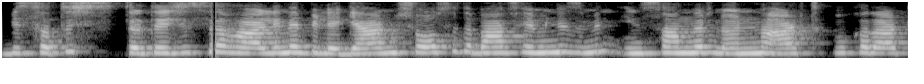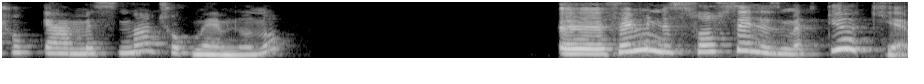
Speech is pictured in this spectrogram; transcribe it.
bir satış stratejisi hâline bile gelmiş olsa da ben feminizmin insanların önüne artık bu kadar çok gelmesinden çok memnunum. Eee, feminist sosyal hizmet diyor ki,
